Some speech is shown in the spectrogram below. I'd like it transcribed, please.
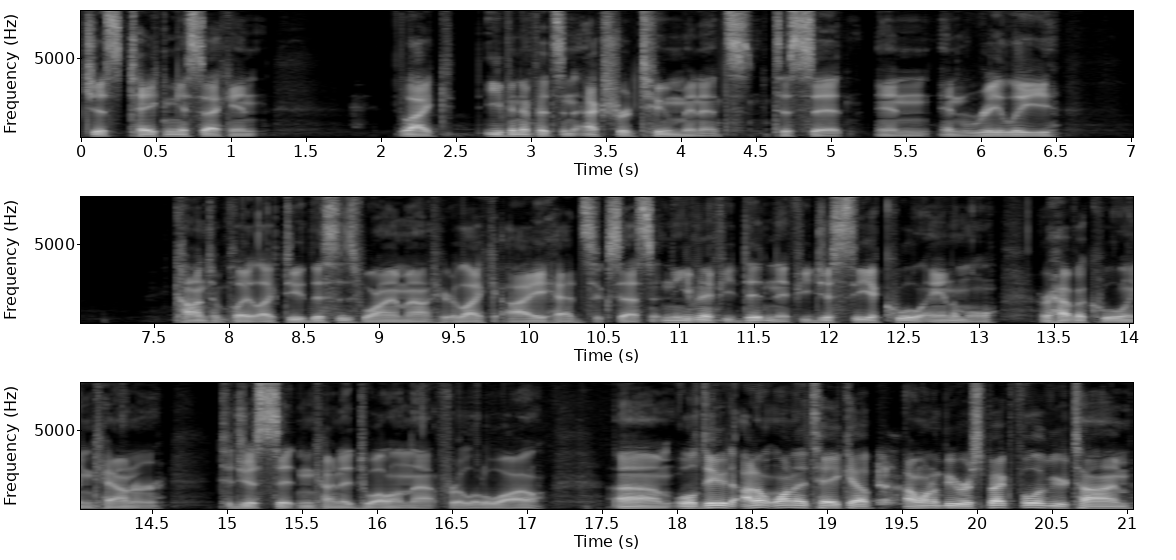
just taking a second, like even if it's an extra two minutes to sit and and really contemplate like dude this is why i'm out here. Like i had success. And even if you didn't if you just see a cool animal or have a cool encounter to just sit and kind of dwell on that for a little while. Um, well dude i don't want to take up i want to be respectful of your time.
